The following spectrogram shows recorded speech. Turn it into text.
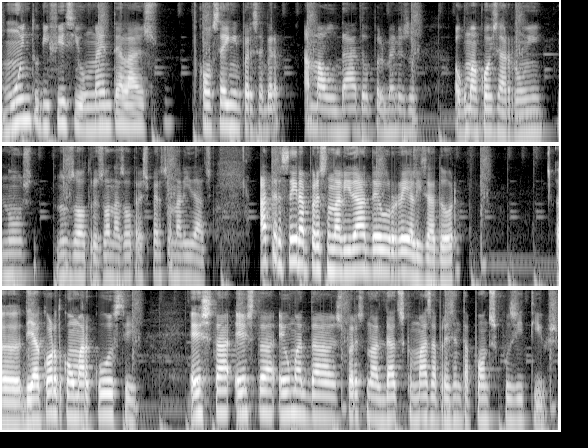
muito dificilmente elas conseguem perceber a maldade ou pelo menos alguma coisa ruim nos, nos outros ou nas outras personalidades. A terceira personalidade é o realizador. Uh, de acordo com Marcuse, esta, esta é uma das personalidades que mais apresenta pontos positivos.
